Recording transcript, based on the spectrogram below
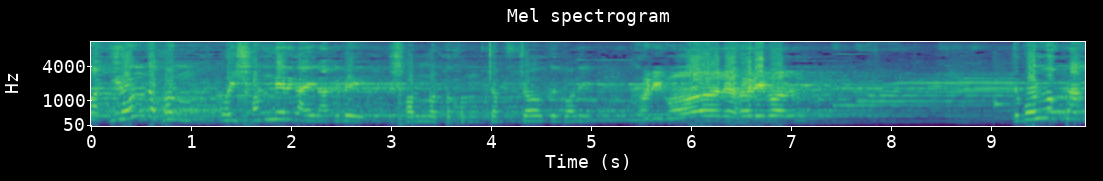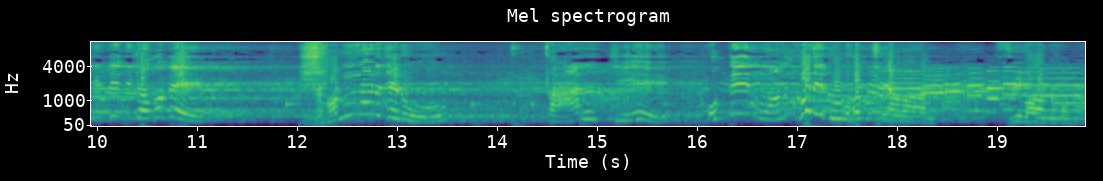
বা কিরণ যখন ওই স্বর্ণের গায়ে লাগবে, স্বর্ণ তখন চকচক করে। হরিবল হরিবল। বলল, প্রাকৃতিক জগতে স্বর্ণর যে রূপ তার চেয়ে অতি মনোহরী রূপ হচ্ছে আমার শ্রীমন মহা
